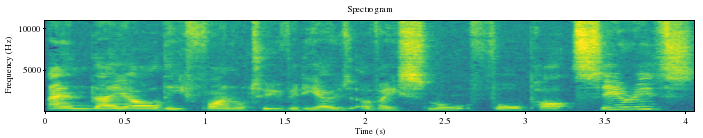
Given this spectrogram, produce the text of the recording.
and they are the final two videos of a small four-part series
